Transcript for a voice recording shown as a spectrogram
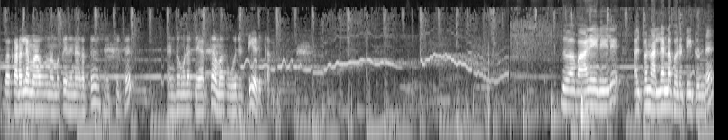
ഇപ്പൊ കടല മാവ് നമുക്ക് ഇതിനകത്ത് വെച്ചിട്ട് രണ്ടും കൂടെ ചേർത്ത് നമുക്ക് ഉരുട്ടി എടുക്കാം. വാഴയിലയിൽ അല്പം നല്ലെണ്ണ പുരട്ടിയിട്ടുണ്ട്.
